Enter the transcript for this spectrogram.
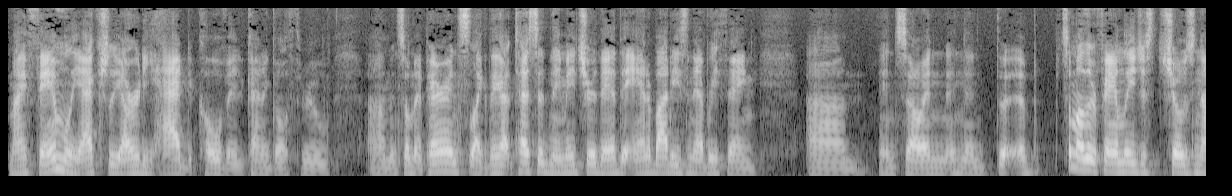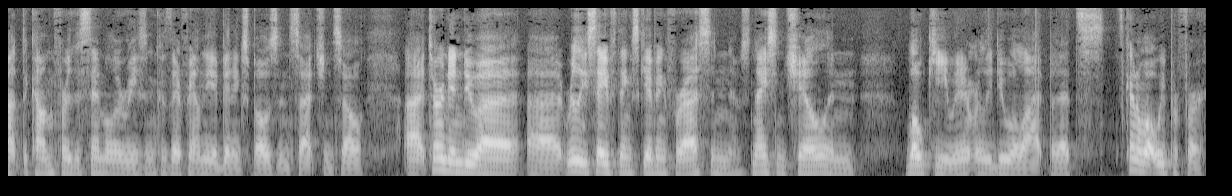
my family actually already had COVID, kind of go through, um, and so my parents like they got tested and they made sure they had the antibodies and everything. Um, and so and and then the, uh, some other family just chose not to come for the similar reason because their family had been exposed and such, and so uh, it turned into a, a really safe Thanksgiving for us, and it was nice and chill and low key. We didn't really do a lot, but that's that's kind of what we prefer.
